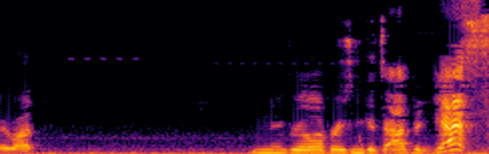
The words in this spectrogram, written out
Wait, what? New operation gets advent. Yes!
